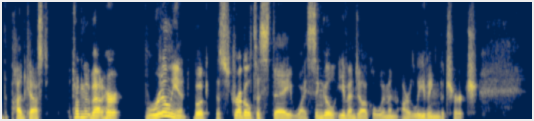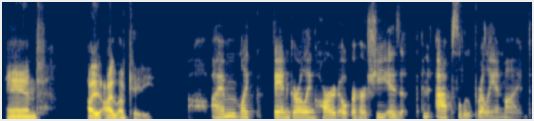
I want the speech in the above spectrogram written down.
the podcast talking about her brilliant book, The Struggle to Stay Why Single Evangelical Women Are Leaving the Church. And I, I love Katie. I'm like fangirling hard over her. She is an absolute brilliant mind.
